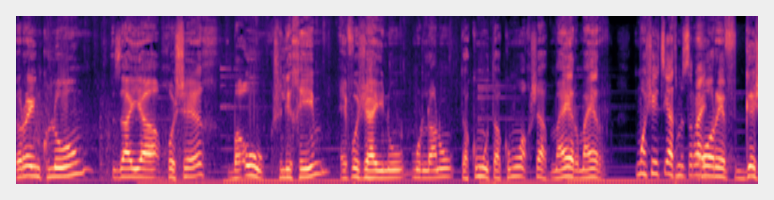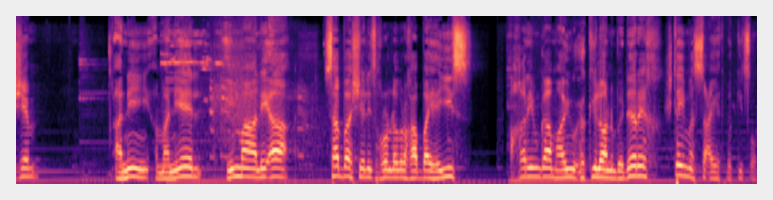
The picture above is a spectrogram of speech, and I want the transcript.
לא רואים כלום, זה היה חושך, באו שליחים, איפה שהיינו, אמרו לנו, תקומו, תקומו עכשיו, מהר, מהר. כמו שיציאת מצרים, חורף, גשם. אני, עמניאל, אמא לאה, סבא שלי, זכרונו לברכה, אביי הייס, אחרים גם היו חיכו לנו בדרך, שתי משאיות בקיצור.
